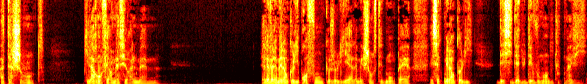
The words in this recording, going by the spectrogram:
attachante, qui la renfermait sur elle-même. Elle avait la mélancolie profonde que je liais à la méchanceté de mon père, et cette mélancolie décidait du dévouement de toute ma vie.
